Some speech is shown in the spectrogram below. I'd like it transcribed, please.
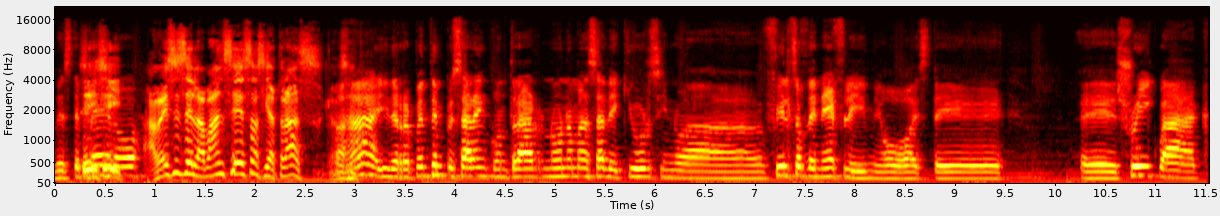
de este Sí, sí. pedo. A veces el avance es hacia atrás. casi. Ajá, y de repente empezar a encontrar no nada más a The Cure, sino a Fields of the Nephilim o este eh, Shriekback.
